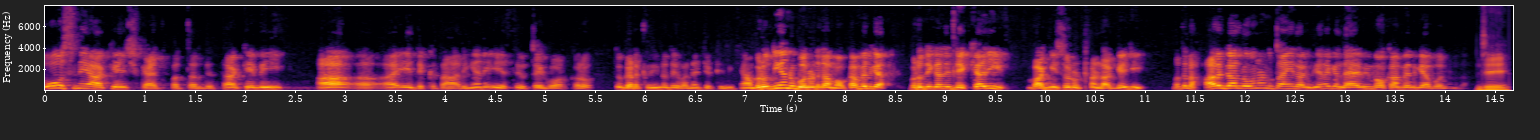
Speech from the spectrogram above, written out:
ਉਸ ਨੇ ਆ ਕੇ ਸ਼ਿਕਾਇਤ ਪੱਤਰ ਦਿੱਤਾ ਕਿ ਵੀ ਆ ਆ ਇਹ ਦਿੱਕਤਾਂ ਆ ਰਹੀਆਂ ਨੇ ਇਸ ਦੇ ਉੱਤੇ ਗੌਰ ਕਰੋ। ਤੇ ਗਡਕਰੀ ਨੇ ਉਹਦੇ ਵੱਲ ਚਿੱਠੀ ਲਿਖੀ। ਹਾਂ ਵਿਰੋਧੀਆਂ ਨੂੰ ਬੋਲਣ ਦਾ ਮੌਕਾ ਮਿਲ ਗਿਆ। ਵਿਰੋਧੀ ਕਹਿੰਦੇ ਦੇਖਿਆ ਜੀ ਬਾਗੀ ਸੁਰ ਉੱਠਣ ਲੱਗ ਗਏ ਜੀ। ਮਤਲਬ ਹਰ ਗੱਲ ਉਹਨਾਂ ਨੂੰ ਤਾਂ ਹੀ ਲੱਗਦੀ ਹੈ ਨਾ ਕਿ ਲੈ ਵੀ ਮੌਕਾ ਮਿਲ ਗਿਆ ਬੋਲਣ ਦਾ। ਜੀ।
